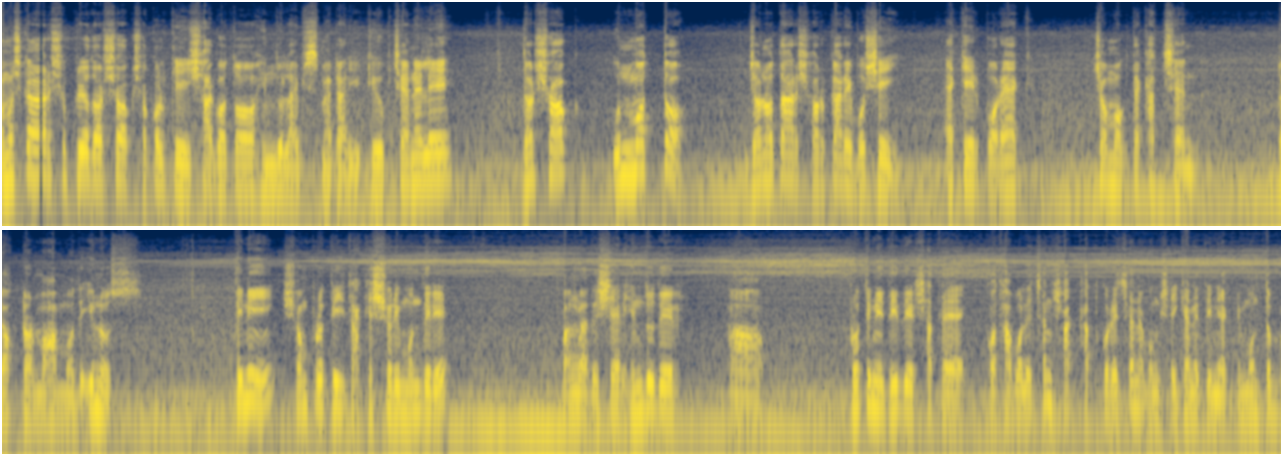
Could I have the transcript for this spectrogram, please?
নমস্কার, সুপ্রিয় দর্শক, সকলকেই স্বাগত হিন্দু লাইফস ম্যাটার ইউটিউব চ্যানেলে। দর্শক, উন্মত্ত জনতার সরকারে বসেই একের পর এক চমক দেখাচ্ছেন ডক্টর মোহাম্মদ ইউনুস। তিনি সম্প্রতি ঢাকেশ্বরী মন্দিরে বাংলাদেশের হিন্দুদের প্রতিনিধিদের সাথে কথা বলেছেন, সাক্ষাৎ করেছেন এবং সেইখানে তিনি একটি মন্তব্য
